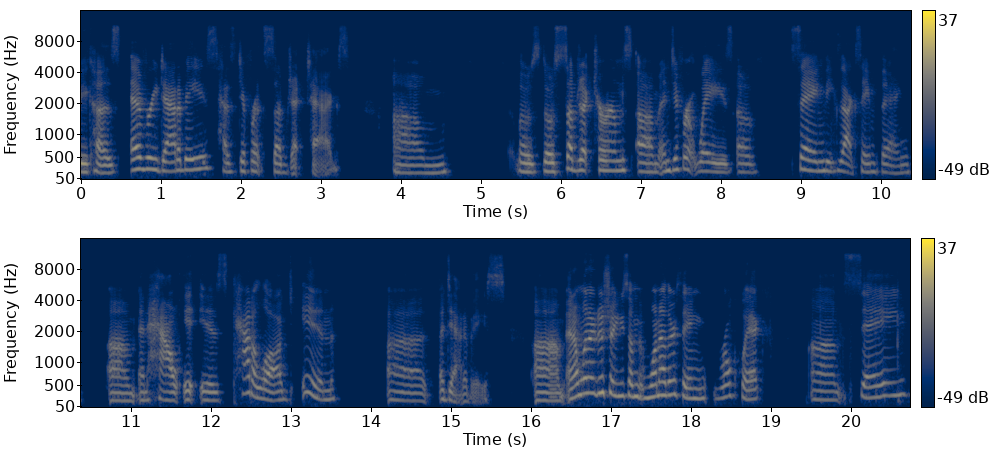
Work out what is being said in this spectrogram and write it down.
because every database has different subject tags. Um, those those subject terms um, and different ways of saying the exact same thing um, and how it is cataloged in uh, a database. Um, and I wanted to show you something, one other thing real quick. Um, say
